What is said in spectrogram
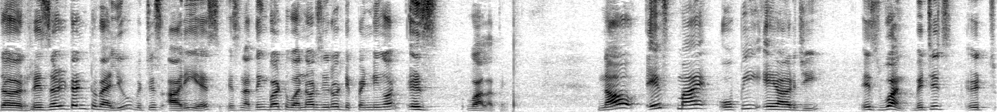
the resultant value which is RES is nothing but 1 or 0 depending on is wala thing. Now if my OPARG is 1 which is it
